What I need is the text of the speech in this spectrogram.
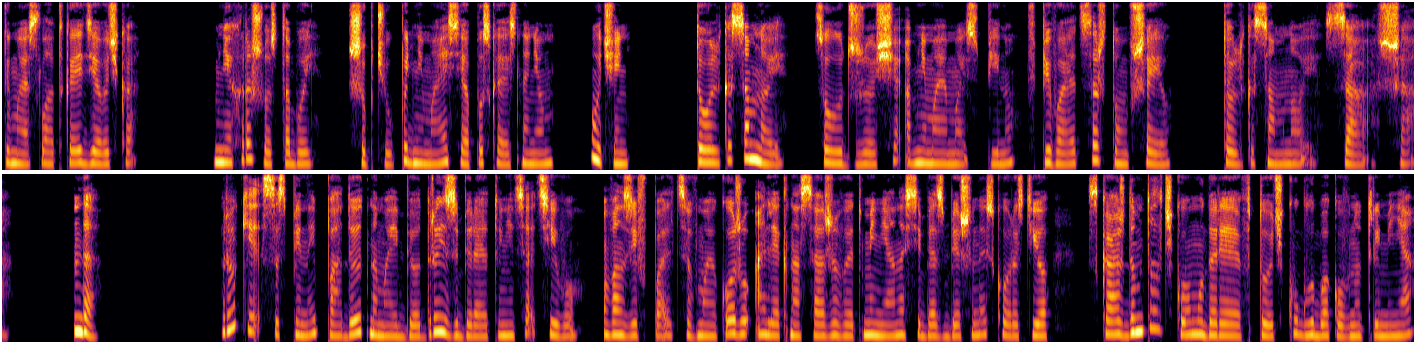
ты моя сладкая девочка». «Мне хорошо с тобой», — шепчу, поднимаясь и опускаясь на нем. «Очень. Только со мной». Целует жестче, обнимая мою спину, впивается ртом в шею. «Только со мной, Саша». «Да», Руки со спины падают на мои бедра и забирают инициативу. Вонзив пальцы в мою кожу, Олег насаживает меня на себя с бешеной скоростью. С каждым толчком, ударяя в точку глубоко внутри меня,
